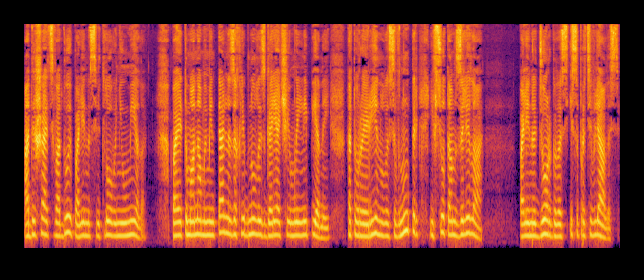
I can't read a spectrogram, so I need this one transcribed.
А дышать водой Полина Светлова не умела, поэтому она моментально захлебнулась горячей мыльной пеной, которая ринулась внутрь и все там залила. Полина дергалась и сопротивлялась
